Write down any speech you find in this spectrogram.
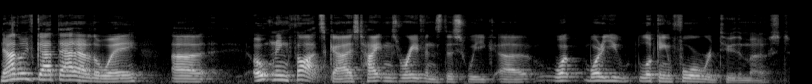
Now that we've got that out of the way, uh, opening thoughts, guys. Titans Ravens this week. Uh, what what are you looking forward to the most?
